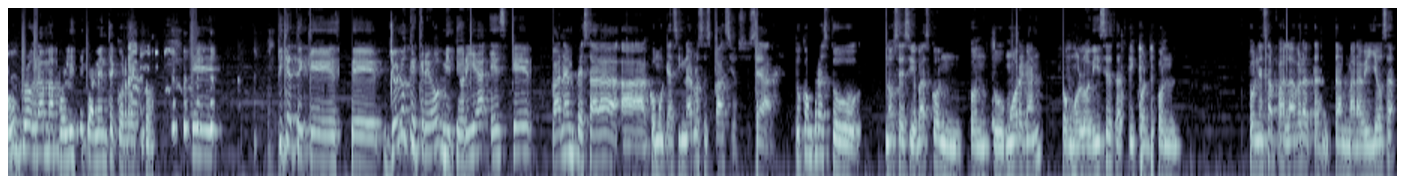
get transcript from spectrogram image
Un programa políticamente correcto. Eh, fíjate que este, yo lo que creo, mi teoría es que van a empezar a, a como que asignar los espacios. O sea, tú compras tu, no sé, si vas con, con tu Morgan, como lo dices así, con, con, con esa palabra tan, tan maravillosa.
